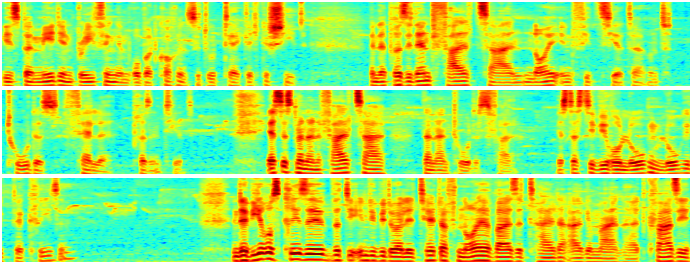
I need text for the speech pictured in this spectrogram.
wie es beim Medienbriefing im Robert Koch Institut täglich geschieht, wenn der Präsident Fallzahlen Neuinfizierter und Todesfälle präsentiert. Erst ist man eine Fallzahl, dann ein Todesfall. Ist das die Virologen-Logik der Krise? In der Viruskrise wird die Individualität auf neue Weise Teil der Allgemeinheit, quasi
